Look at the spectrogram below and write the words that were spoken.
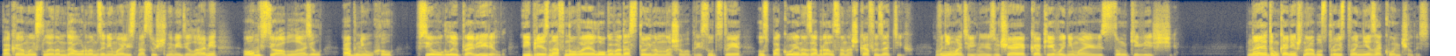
Пока мы с Леном Даорном занимались насущными делами, он все облазил, обнюхал, все углы проверил и, признав новое логово достойным нашего присутствия, успокоенно забрался на шкаф и затих, внимательно изучая, как я вынимаю из сумки вещи. На этом, конечно, обустройство не закончилось,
